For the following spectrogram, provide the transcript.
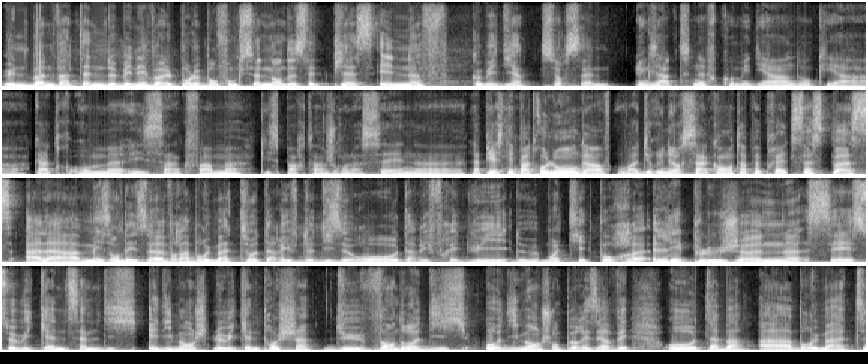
Une bonne vingtaine de bénévoles pour le bon fonctionnement de cette pièce et neuf comédiens sur scène. Exact, neuf comédiens, donc il y a quatre hommes et cinq femmes qui se partageront la scène. Euh, la pièce n'est pas trop longue, hein. on va dire 1h50 à peu près. Ça se passe à la Maison des Œuvres à Brumat au tarif de 10 euros, tarif réduit de moitié pour les plus jeunes. C'est ce week-end, samedi et dimanche. Le week-end prochain, du vendredi au dimanche, on peut réserver au tabac à Brumat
